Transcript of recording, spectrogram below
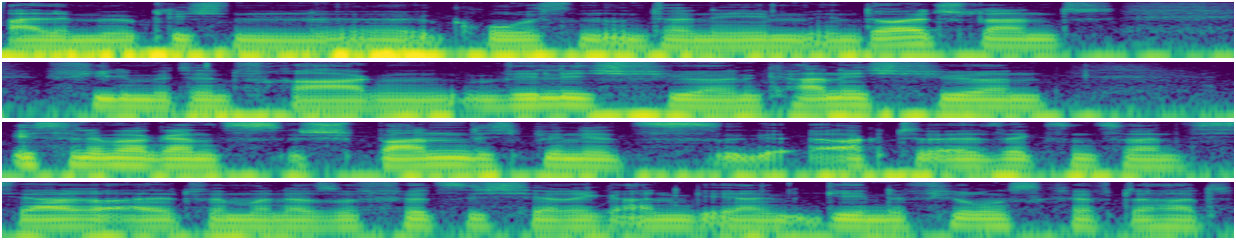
alle möglichen äh, großen Unternehmen in Deutschland. Viel mit den Fragen, will ich führen, kann ich führen ist dann immer ganz spannend. Ich bin jetzt aktuell 26 Jahre alt, wenn man da so 40-jährige angehende Führungskräfte hat.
